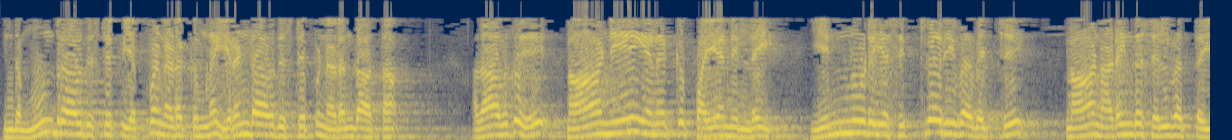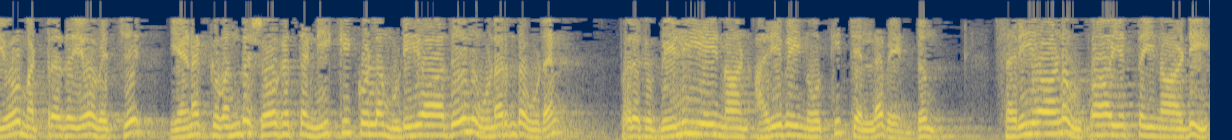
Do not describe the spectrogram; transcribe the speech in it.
இந்த மூன்றாவது ஸ்டெப் எப்ப நடக்கும்னா இரண்டாவது ஸ்டெப் நடந்தாதான். அதாவது நானே எனக்கு பயனில்லை. என்னுடைய சிற்றறிவை வச்சு நான் அடைந்த செல்வத்தையோ மற்றதையோ வச்சு எனக்கு வந்த சோகத்தை நீக்கிக் கொள்ள முடியாதுன்னு உணர்ந்தவுடன் பிறகு வெளியே நான் அறிவை நோக்கி செல்ல வேண்டும். சரியான உபாயத்தை நாடி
